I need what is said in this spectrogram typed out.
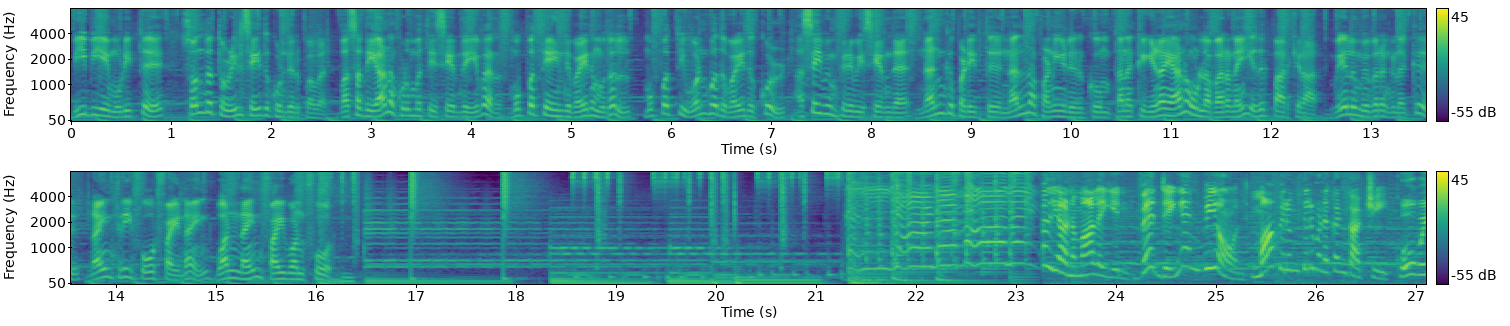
பிபிஏ முடித்து சொந்த தொழில் செய்து கொண்டிருப்பவர். வசதியான குடும்பத்தை சேர்ந்த இவர் முப்பத்தி ஐந்து வயது முதல் முப்பத்தி ஒன்பது வயதுக்குள் அசைவம் பிரிவை சேர்ந்த நன்கு படித்து நல்ல பணியில் இருக்கும் தனக்கு இணையான உள்ள வரனை எதிர்பார்க்கிறார். மேலும் விவரங்களுக்கு nine three four five nine one nine five one four. Kalyana மாலையின் வெட்டிங் அண்ட் பியாண்ட் மாபெரும் திருமண கண்காட்சி. கோவை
